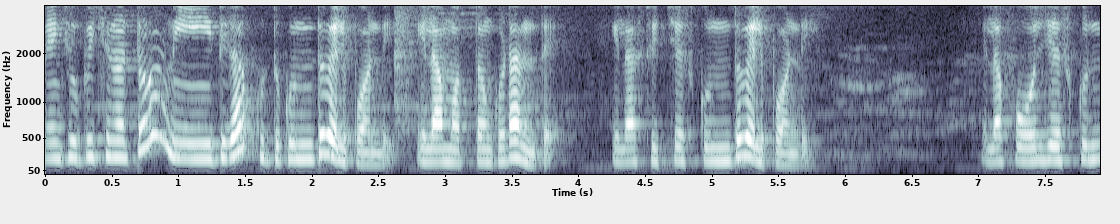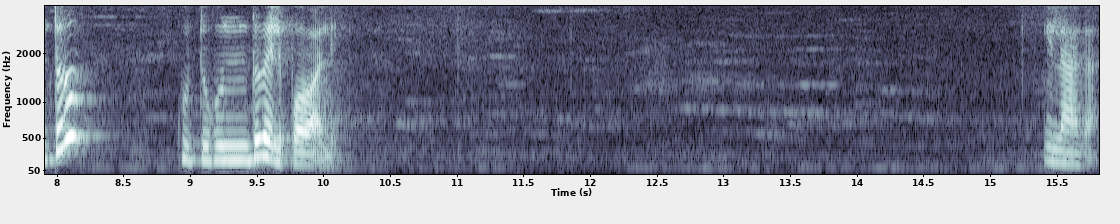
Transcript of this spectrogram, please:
నేను చూపించినట్టు నీట్గా కుట్టుకుంటూ వెళ్ళిపోండి. ఇలా మొత్తం కూడా అంతే. ఇలా స్టిచ్ చేసుకుంటూ వెళ్ళిపోండి. ఇలా ఫోల్డ్ చేసుకుంటూ కుట్టుకుంటూ వెళ్ళిపోవాలి. ఇలాగా.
